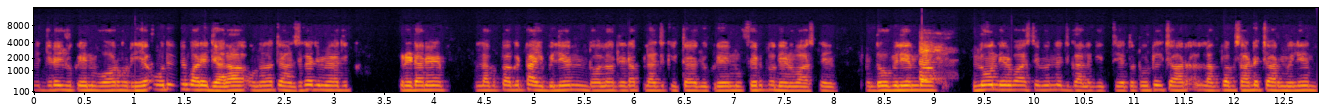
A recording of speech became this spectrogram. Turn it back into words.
ਜਿਹੜੇ ਯੂਕਰੇਨ ਵਾਰ ਹੋ ਰਹੀ ਹੈ, ਉਹਦੇ ਬਾਰੇ ਜ਼ਿਆਦਾ ਉਹਨਾਂ ਦਾ ਧਿਆਨ ਸੀਗਾ, ਜਿਵੇਂ ਅੱਜ ਕੈਨੇਡਾ ਨੇ ਲਗਭਗ 2.5 ਬਿਲੀਅਨ ਡਾਲਰ ਜਿਹੜਾ ਪਲੇਜ ਕੀਤਾ ਹੈ ਯੂਕਰੇਨ ਨੂੰ ਫਿਰ ਤੋਂ ਦੇਣ ਵਾਸਤੇ 2 ਬਿਲੀਅਨ ਦਾ ਲੋਨ ਦੇਣ ਵਾਸਤੇ ਵੀ ਉਹਨੇ ਗੱਲ ਕੀਤੀ ਹੈ, ਤਾਂ ਟੋਟਲ 4 ਲਗਭਗ 4.5 ਮਿਲੀਅਨ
